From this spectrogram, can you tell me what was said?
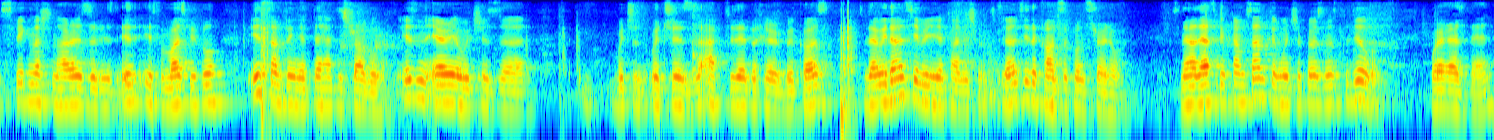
speaking Lashon Hara is, is, is, for most people is something that they have to struggle with. Is an area which is uh, which is which is up to their bechir because today we don't see immediate punishment. We don't see the consequence straight away. So now that's become something which a person has to deal with. Whereas then,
